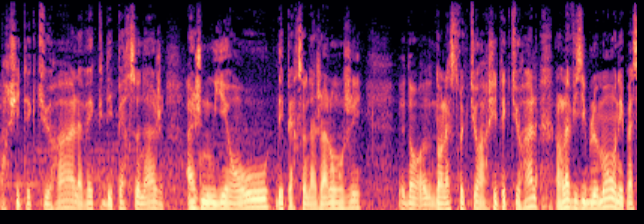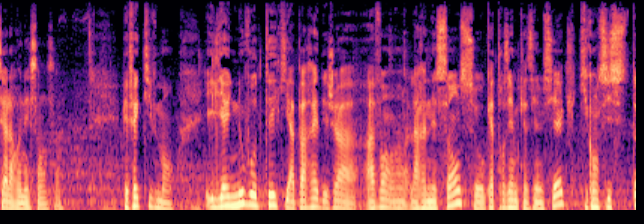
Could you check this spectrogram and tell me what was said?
architecturales avec des personnages agenouillés en haut, des personnages allongés dans, dans la structure architecturale. Alors là, visiblement, on est passé à la Renaissance. Effectivement, il y a une nouveauté qui apparaît déjà avant hein, la Renaissance, au XIVe, XVe siècle, qui consiste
